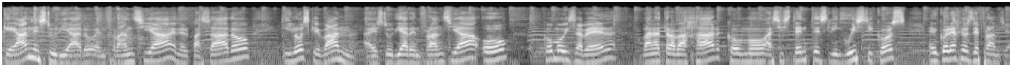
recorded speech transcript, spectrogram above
que han estudiado en Francia en el pasado y los que van a estudiar en Francia o, como Isabel, van a trabajar como asistentes lingüísticos en colegios de Francia.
